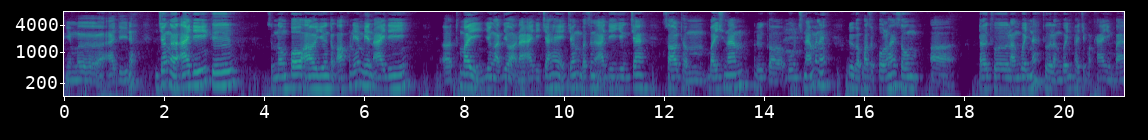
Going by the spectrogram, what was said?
ខ្ញុំមើល ID ណាអញ្ចឹង ID គឺសំណូមពរឲ្យយើងទាំងអស់គ្នាមាន ID ថ្មីយើងអត់យកអា ID ចាស់ទេអញ្ចឹងបើសិន ID យើងចាស់សល់ត្រឹម3ឆ្នាំឬក៏4ឆ្នាំណា ឬក៏ផុតសពលហើយសូមអឺទៅធ្វើឡើងវិញណាធ្វើឡើងវិញប្រហែលជាមួយខែយើងបាន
